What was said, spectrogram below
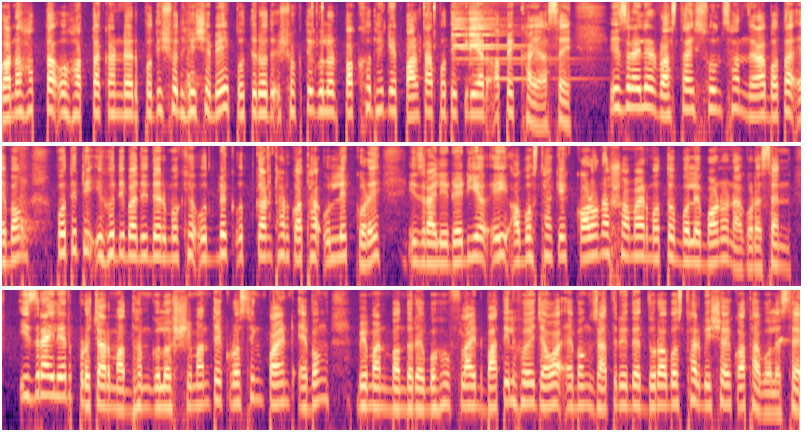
গণহত্যা ও হত্যাকাণ্ডের প্রতিশোধ হিসেবে প্রতিরোধ শক্তিগুলোর পক্ষ থেকে পাল্টা প্রতিক্রিয়ার অপেক্ষায় আছে। ইসরায়েলের রাস্তায় সুনসান নিরাপত্তা এবং প্রতিটি ইহুদিবাদীদের মুখে উদ্বেগ উৎকণ্ঠার কথা উল্লেখ করে ইসরায়েলি রেডিও এই অবস্থাকে করোনা সময়ের মতো বলে বর্ণনা করেছেন। ইসরায়েলের প্রচার মাধ্যমগুলো সীমান্তে ক্রসিং পয়েন্ট এবং বিমানবন্দরে বহু ফ্লাইট বাতিল হয়ে যাওয়া এবং যাত্রীদের দুরবস্থার বিষয়ে কথা বলেছে।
